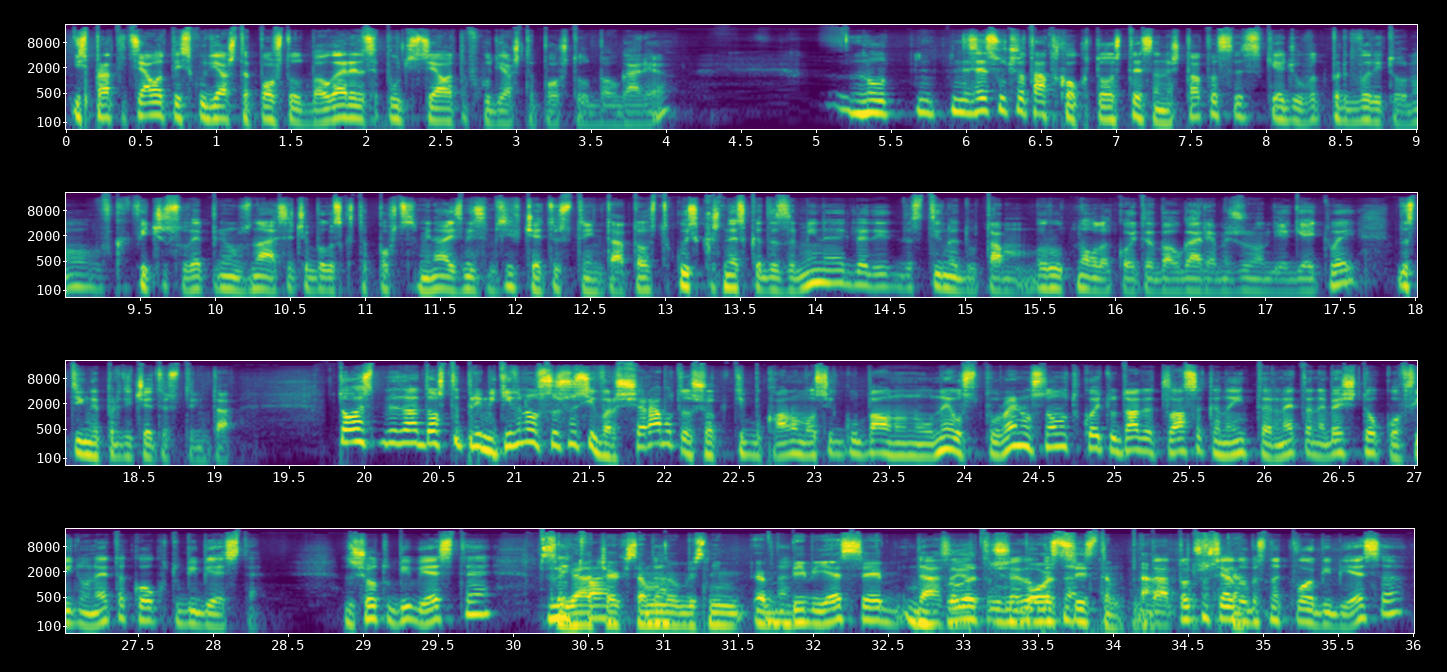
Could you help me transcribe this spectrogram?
изпрати цялата изходяща почта от България, да се получи цялата входяща почта от България но не се случват адхок, т.е. те са нещата, се скеджуват предварително, в какви часове, примерно знае се, че българската почта се минава, измислям си в 4 сутринта, т.е. ако искаш днеска да замине, гледай да стигне до там рут нода, който е в България, международния гейтвей, да стигне преди 4 сутринта. Тоест, да, доста примитивно, но всъщност си върши работа, защото ти буквално може си глобално, но не, според основното, което даде тласъка на интернета, не беше толкова фидонета, колкото BBS-те. Защото BBS-те... Сега, това... чакай само да, да обясним. Да. BBS е да, Bulletin Board да обясна, System. Да, да точно сега да обясна какво е BBS-а.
